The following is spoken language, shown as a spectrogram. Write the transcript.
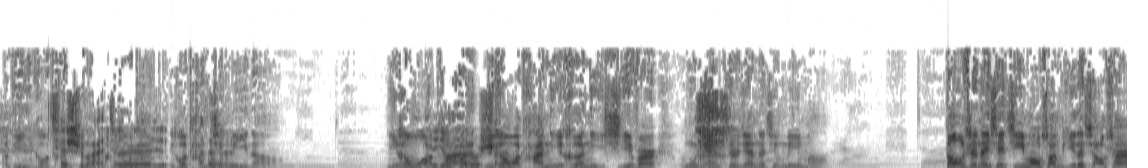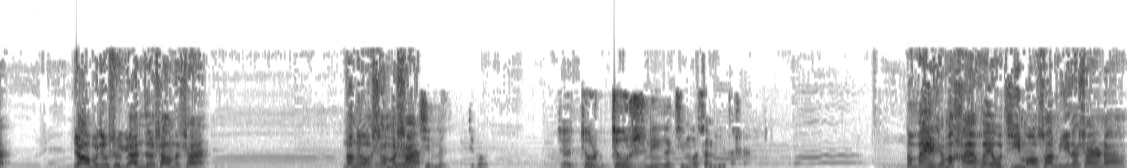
老弟，你跟我谈其实吧就是你跟我谈经历呢？你跟我谈，你跟我谈你和你媳妇儿五年之间的经历吗？都是那些鸡毛蒜皮的小事儿，要不就是原则上的事儿，能有什么事儿？就是鸡毛鸡毛，就就就是那个鸡毛蒜皮的事儿。那为什么还会有鸡毛蒜皮的事儿呢？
